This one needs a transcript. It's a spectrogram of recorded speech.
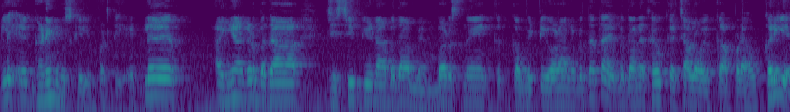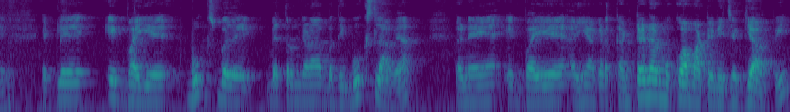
એટલે એ ઘણી મુશ્કેલી પડતી. એટલે અહીંયા આગળ બધા જીસીપીના બધા મેમ્બર્સને કમિટીવાળાને બધા હતા એ બધાને થયું કે ચાલો એક આપણે આવું કરીએ. એટલે એક ભાઈએ બુક્સ બધે, બે ત્રણ જણા બધી બુક્સ લાવ્યા અને એક ભાઈએ અહીંયા આગળ કન્ટેનર મૂકવા માટેની જગ્યા આપી,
